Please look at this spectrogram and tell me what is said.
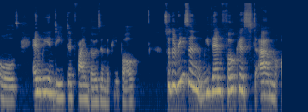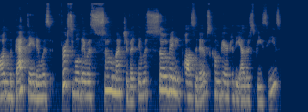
cold. And we indeed did find those in the people. So the reason we then focused um, on the bat data was, first of all, there was so much of it. There was so many positives compared to the other species,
